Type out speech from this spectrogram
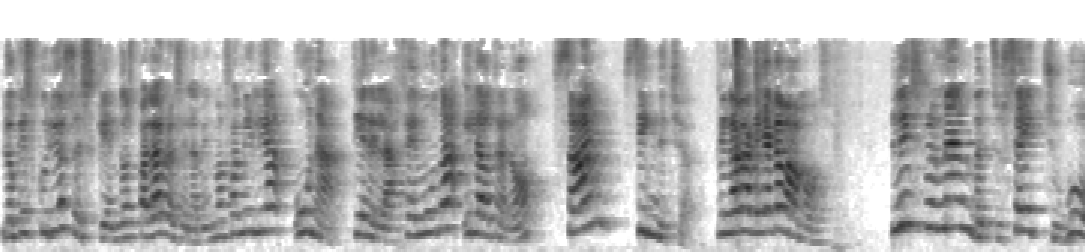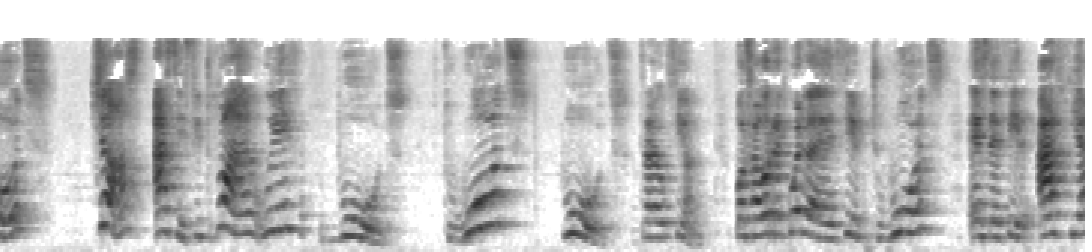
Lo que es curioso es que en dos palabras de la misma familia, una tiene la G muda y la otra no. Sign, signature. Venga, que ya acabamos. Please remember to say towards just as if it rhymed with words. Towards, words. Traducción. Por favor, recuerda de decir towards, es decir, hacia,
